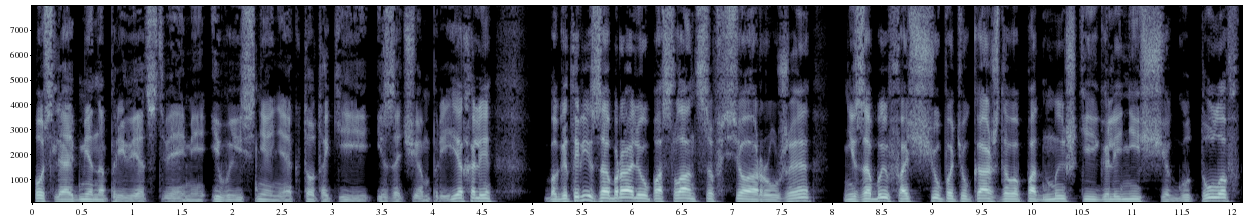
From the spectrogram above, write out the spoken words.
После обмена приветствиями и выяснения, кто такие и зачем приехали, богатыри забрали у посланцев все оружие, не забыв ощупать у каждого подмышки и голенища гутулов,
